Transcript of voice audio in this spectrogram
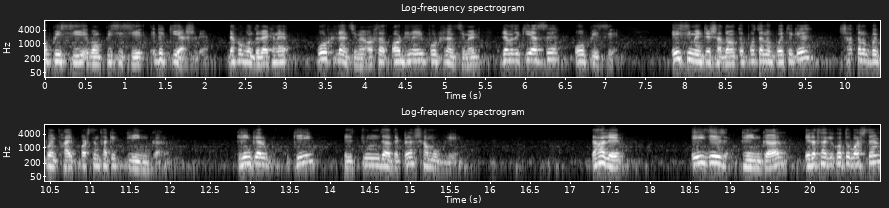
ওপিসি এবং পিসিসি এটা কি আসলে? দেখো বন্ধুরা, এখানে পোর্টল্যান্ড সিমেন্ট অর্থাৎ অর্ডিনারি পোর্টল্যান্ড সিমেন্ট এটার মধ্যে কি আছে? ওপিসি এই সিমেন্টের সাধারণত পঁচানব্বই থেকে সাতানব্বই পয়েন্ট ফাইভ পার্সেন্ট থাকে ক্লিংকার ক্লিংকার কি? চুনজাত একটা সামগ্রী। তাহলে এই যে ক্লিংকার এটা থাকে কত পার্সেন্ট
